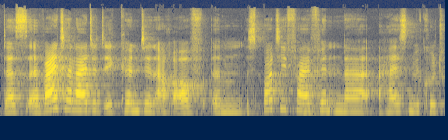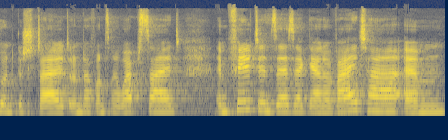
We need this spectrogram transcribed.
das äh, weiterleitet. Ihr könnt den auch auf ähm, Spotify ja. finden. Da heißen wir Kultur und Gestalt und auf unserer Website. Empfehlt den sehr, sehr gerne weiter. Ähm,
